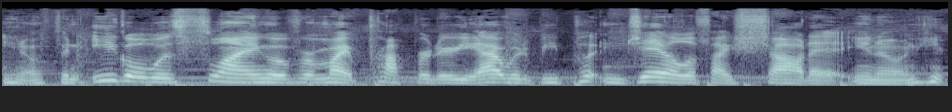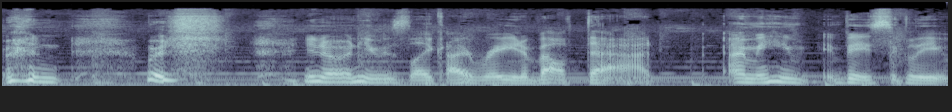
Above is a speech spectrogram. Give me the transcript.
you know, if an eagle was flying over my property, I would be put in jail if I shot it, you know, and he, and, which, you know, and he was like irate about that. I mean, he basically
